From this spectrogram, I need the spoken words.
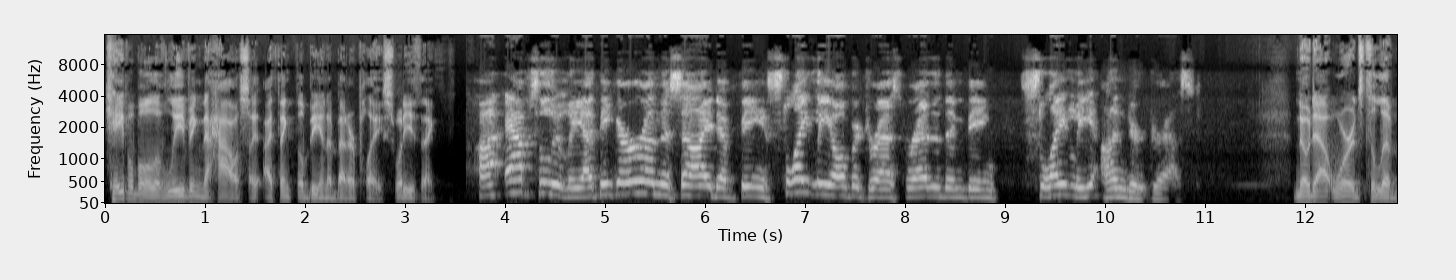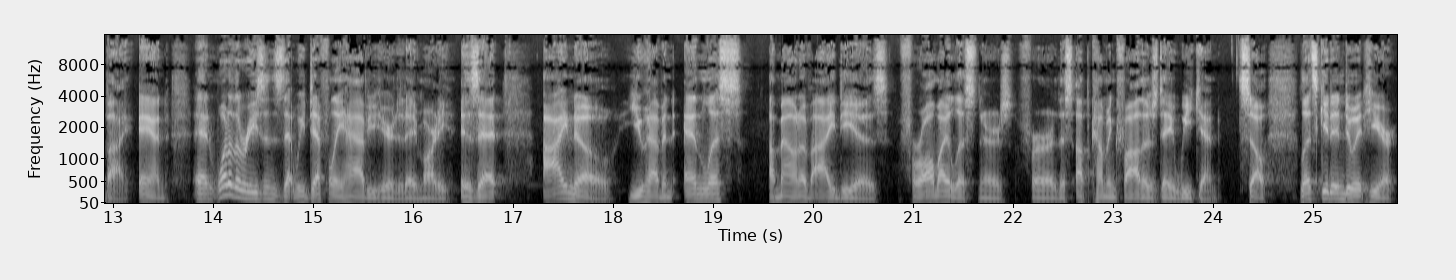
capable of leaving the house, I, I think they'll be in a better place. What do you think? Uh, absolutely. I think are on the side of being slightly overdressed rather than being slightly underdressed. No doubt words to live by. And and one of the reasons that we definitely have you here today, Marty, is that I know you have an endless amount of ideas for all my listeners for this upcoming Father's Day weekend. So let's get into it here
